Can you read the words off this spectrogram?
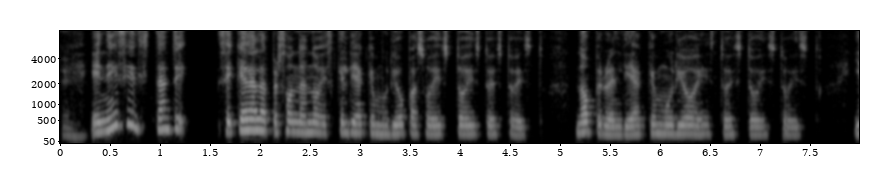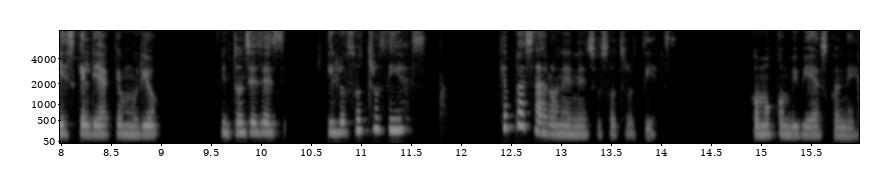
En ese instante se queda la persona, no, es que el día que murió pasó esto, esto, esto, esto. No, pero el día que murió esto, esto, esto, esto. Y es que el día que murió. Entonces es, ¿y los otros días? ¿Qué pasaron en esos otros días? ¿Cómo convivías con él?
